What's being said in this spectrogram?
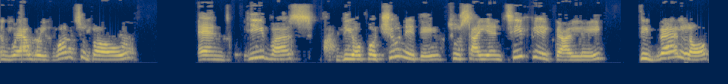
and where we want to go and give us the opportunity to scientifically develop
